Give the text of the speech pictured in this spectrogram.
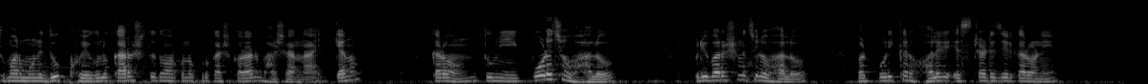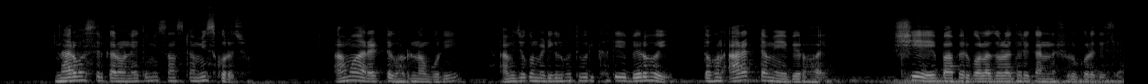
তোমার মনে দুঃখ, এগুলো কারোর সাথে তোমার কোনো প্রকাশ করার ভাষা নাই। কেন? কারণ তুমি পড়েছো ভালো প্রিপারেশনও ছিল ভালো বাট পরীক্ষার হলের স্ট্র্যাটেজির কারণে নার্ভাসের কারণে তুমি চান্সটা মিস করেছ। আমার একটা ঘটনা বলি, আমি যখন মেডিকেল ভর্তি পরীক্ষা দিয়ে বের হই, তখন আর একটা মেয়ে বের হয়। সে বাপের গলা জড়া ধরে কান্না শুরু করে দিছে।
